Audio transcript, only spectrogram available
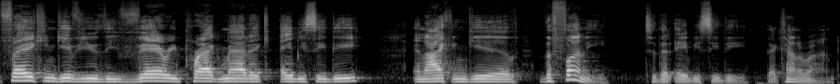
Fay can give you the very pragmatic ABCD, and I can give the funny to that ABCD. That kind of rhymed.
